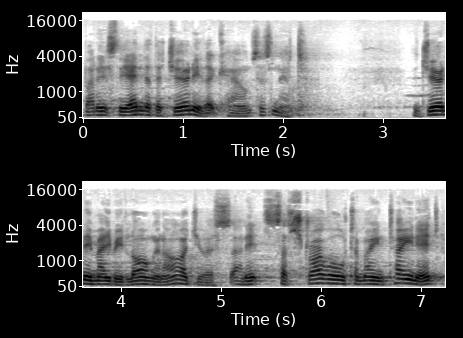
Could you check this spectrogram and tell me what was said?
But it's the end of the journey that counts, isn't it? The journey may be long and arduous, and it's a struggle to maintain it,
